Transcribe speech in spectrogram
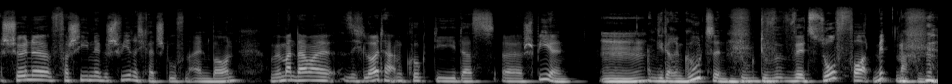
schöne verschiedene Schwierigkeitsstufen einbauen. Und wenn man da mal sich Leute anguckt, die das äh, spielen, Mhm. und die darin gut sind. Du, du willst sofort mitmachen.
